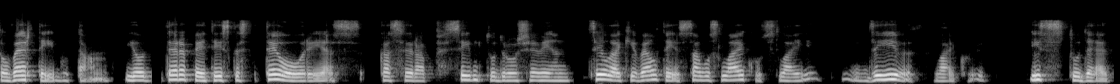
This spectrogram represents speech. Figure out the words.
to vērtību tam. Jo terapeitiskas teorijas, kas ir ap simtu droši vien, cilvēki veltīja savus laikus, lai dzīve laiku izstudētu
